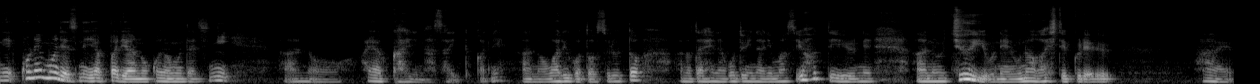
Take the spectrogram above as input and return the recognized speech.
ね、これもですねやっぱりあの子どもたちにあの早く帰りなさいとかねあの悪いことをするとあの大変なことになりますよっていうねあの注意をね促してくれる、はい、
